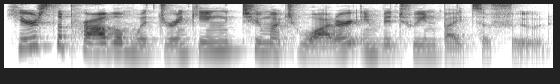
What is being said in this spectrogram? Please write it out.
Here's the problem with drinking too much water in between bites of food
